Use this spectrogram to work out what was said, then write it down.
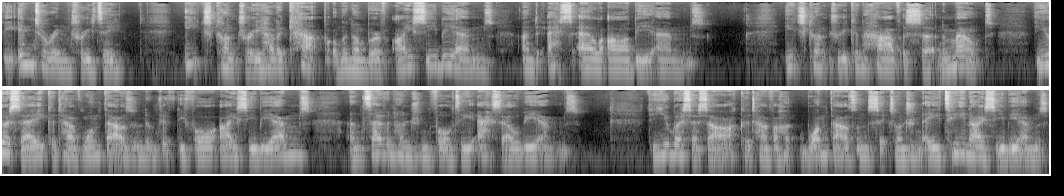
The Interim Treaty. Each country had a cap on the number of ICBMs and SLRBMs. Each country can have a certain amount. The USA could have 1,054 ICBMs and 740 SLBMs. The USSR could have 1,618 ICBMs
